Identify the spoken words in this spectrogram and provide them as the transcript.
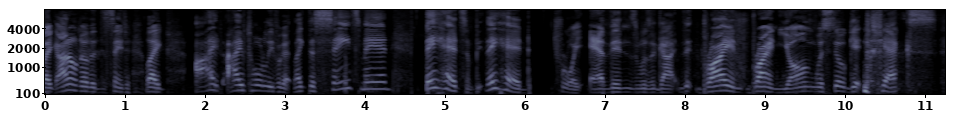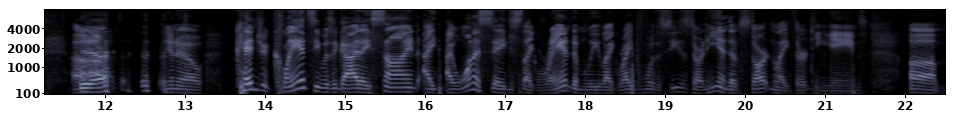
like I don't know that the Saints like I I totally forgot. Like the Saints, man, they had some. They had Troy Evans was a guy. th- Brian Brian Young was still getting checks. Uh, you know, Kendrick Clancy was a guy they signed. I I want to say just like randomly, like right before the season started. And he ended up starting like 13 games. Um,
